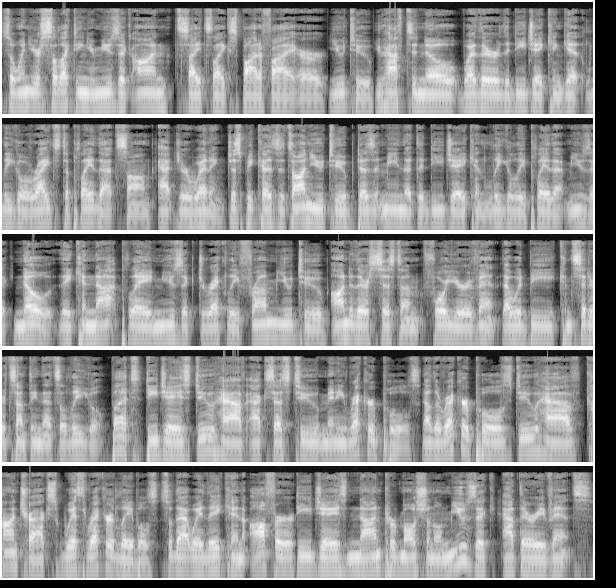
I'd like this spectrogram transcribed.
So when you're selecting your music on sites like Spotify or YouTube, you have to know whether the DJ can get legal rights to play that song at your wedding. Just because it's on YouTube doesn't mean that the DJ can legally play that music. No, they cannot play music directly from YouTube onto their system for your event. That would be considered something that's illegal. But DJs do have access to many record pools. Now the record pools do have contracts contracts with record labels so that way they can offer DJs non promotional music at their events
